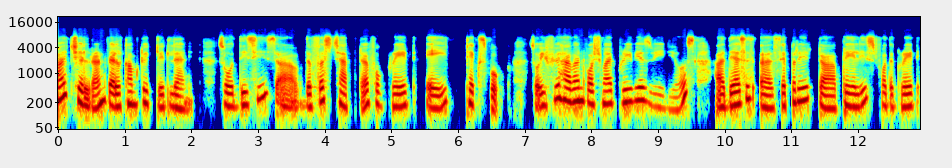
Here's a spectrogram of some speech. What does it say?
Hi children, welcome to Iklid Learning. So this is uh, the first chapter for grade 8 textbook. So if you haven't watched my previous videos, uh, there's a, a separate uh, playlist for the grade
